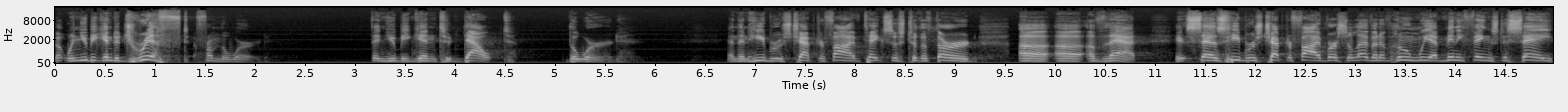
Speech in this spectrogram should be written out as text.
But when you begin to drift from the word, then you begin to doubt the word. And then Hebrews chapter 5 takes us to the third uh, uh, of that. It says, Hebrews chapter 5, verse 11, of whom we have many things to say,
